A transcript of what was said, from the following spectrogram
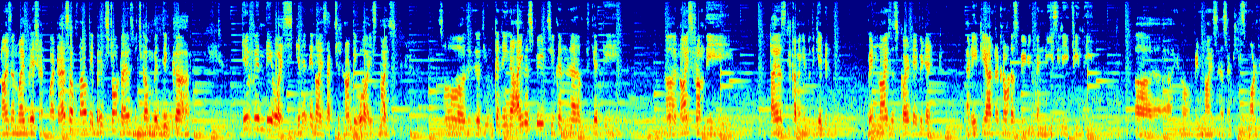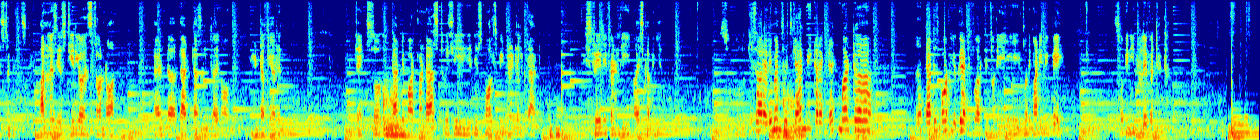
noise and vibration. But as of now, the Bridgestone tires which come with the car give in the voice, give in the noise actually, not the voice, noise. So you can in the highway speeds you can uh, get the uh, noise from the tires coming into the cabin. Wind noise is quite evident. At 80 100 km speed, you can easily feel the uh, you know wind noises at small disturbance unless your stereo is turned on and uh, that doesn't you know interfere in things. So that department has to see the small speed vehicle like that it's really felt the noise coming in. So these are elements which can be corrected but uh, that is what you get for the, for the for the money we pay. So we need to live with it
